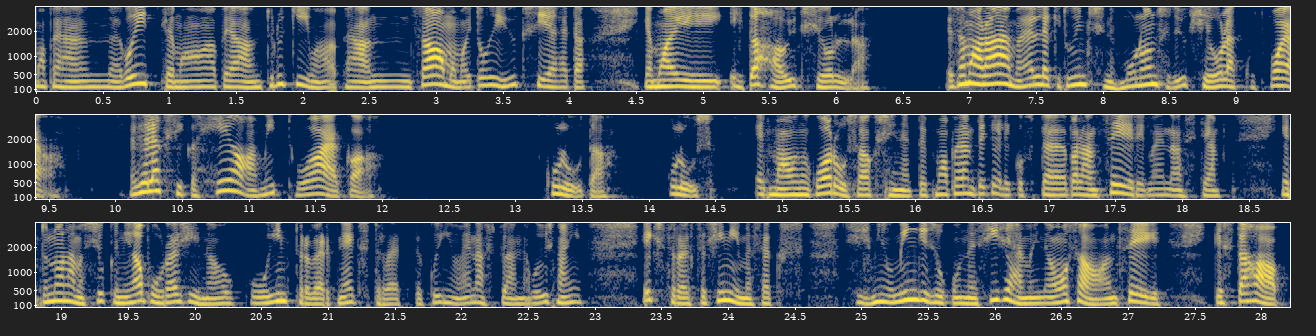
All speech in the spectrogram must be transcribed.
ma pean võitlema, ma pean trügima, ma pean saama, ma ei tohi üksi jääda ja ma ei, ei taha üksi olla. ja samal ajal ma jällegi tundsin, et mul on seda üksiolekut vaja. ja see läks ikka hea mitu aega kuluda, kulus et ma nagu aru saaksin, et, et ma pean tegelikult äh, balansseerima ennast ja et on olemas niisugune jabur asi nagu introvertne ekstrovert, et kuigi ma ennast pean nagu üsna ekstrovertseks inimeseks, siis minu mingisugune sisemine osa on see, kes tahab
